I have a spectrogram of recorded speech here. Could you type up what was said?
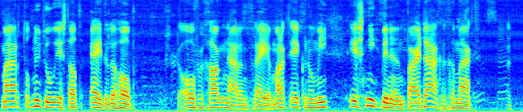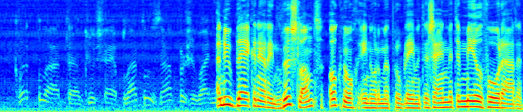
Maar tot nu toe is dat ijdele hoop. De overgang naar een vrije markteconomie is niet binnen een paar dagen gemaakt. En nu blijken er in Rusland ook nog enorme problemen te zijn met de meelvoorraden.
